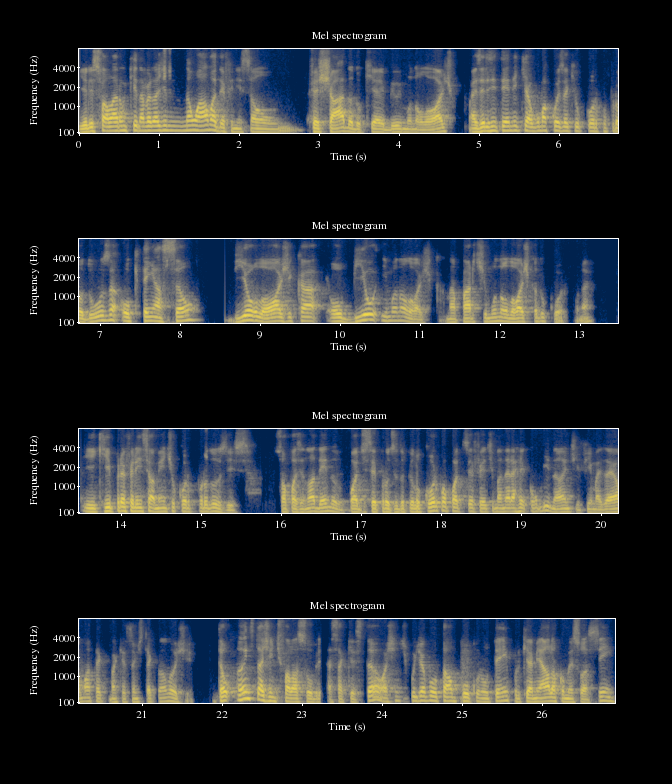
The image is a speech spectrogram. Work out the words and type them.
e eles falaram que, na verdade, não há uma definição fechada do que é bioimunológico, mas eles entendem que alguma coisa que o corpo produza ou que tem ação biológica ou bioimunológica, na parte imunológica do corpo, né? E que preferencialmente o corpo produzisse. Só fazendo adendo, pode ser produzido pelo corpo ou pode ser feito de maneira recombinante, enfim, mas aí é uma, uma questão de tecnologia. Então, antes da gente falar sobre essa questão, a gente podia voltar um pouco no tempo, porque a minha aula começou assim,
